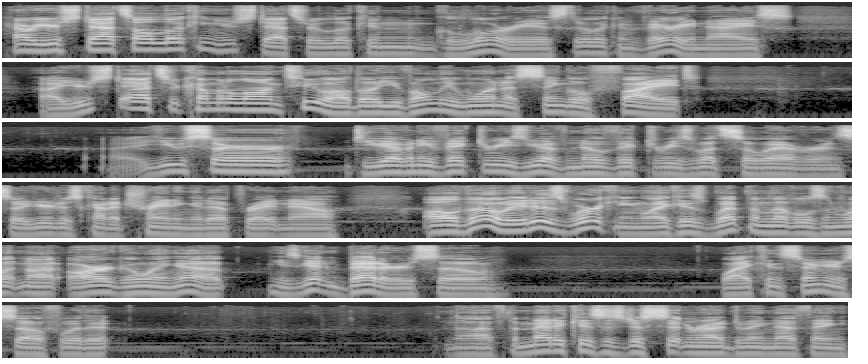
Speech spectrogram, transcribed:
How are your stats all looking? Your stats are looking glorious. They're looking very nice. Uh, your stats are coming along too, although you've only won a single fight. Uh, you, sir, do you have any victories? You have no victories whatsoever, and so you're just kind of training it up right now. Although it is working, like his weapon levels and whatnot are going up. He's getting better, so why concern yourself with it? Uh, if the Medicus is just sitting around doing nothing,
